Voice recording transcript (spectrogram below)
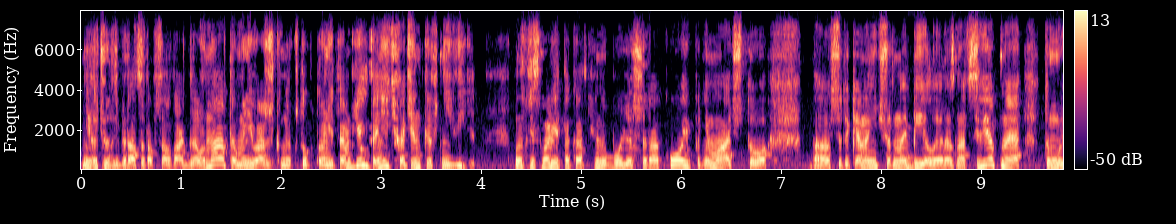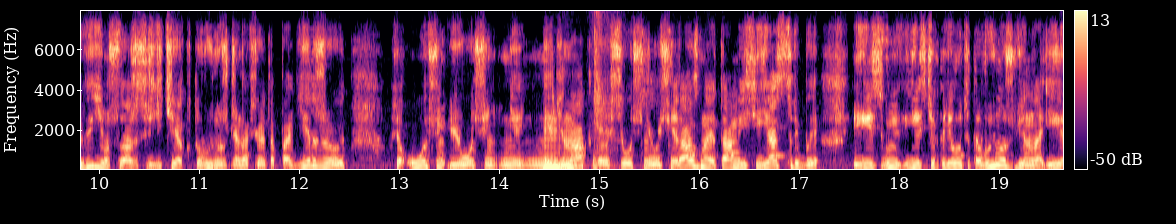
не хотят разбираться в абсолютно говна, там, и не важно, кто, кто они там делают, они этих оттенков не видят. Но если смотреть на картину более широко и понимать, что э, все-таки она не черно-белая, а разноцветная, то мы видим, что даже среди тех, кто вынужденно все это поддерживает, все очень и очень не, не одинаковое, все очень и очень разное. Там есть и ястребы, и есть, вы, есть те, кто делают это вынужденно, эффективно и,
